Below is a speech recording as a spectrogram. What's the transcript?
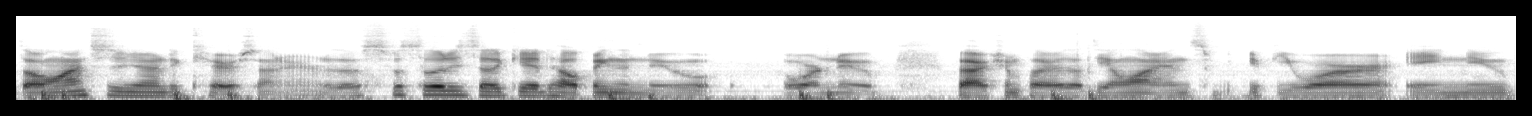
The Alliance United Care Center. This facility is dedicated helping the new or noob faction players at the Alliance. If you are a new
